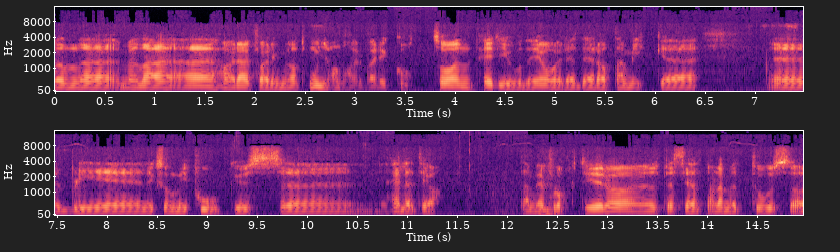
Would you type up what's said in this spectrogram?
men, eh, men jeg, jeg har erfaring med at hundene har bare gått så en periode i året der at de ikke eh, blir liksom i fokus eh, hele tida. De er flokkdyr, og spesielt når de er to, så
